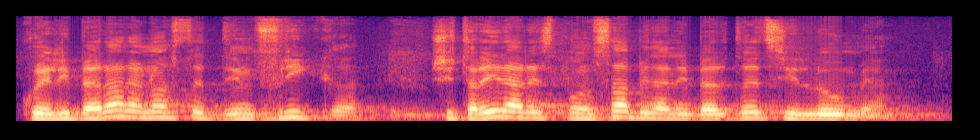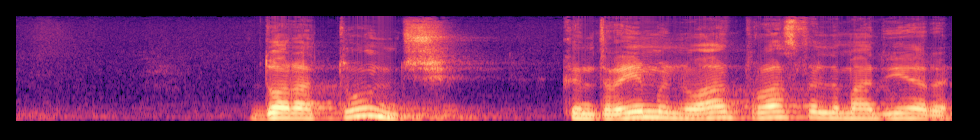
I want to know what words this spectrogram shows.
cu eliberarea noastră din frică și trăirea responsabilă a libertății lumea. Doar atunci când trăim în o astfel de manieră,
